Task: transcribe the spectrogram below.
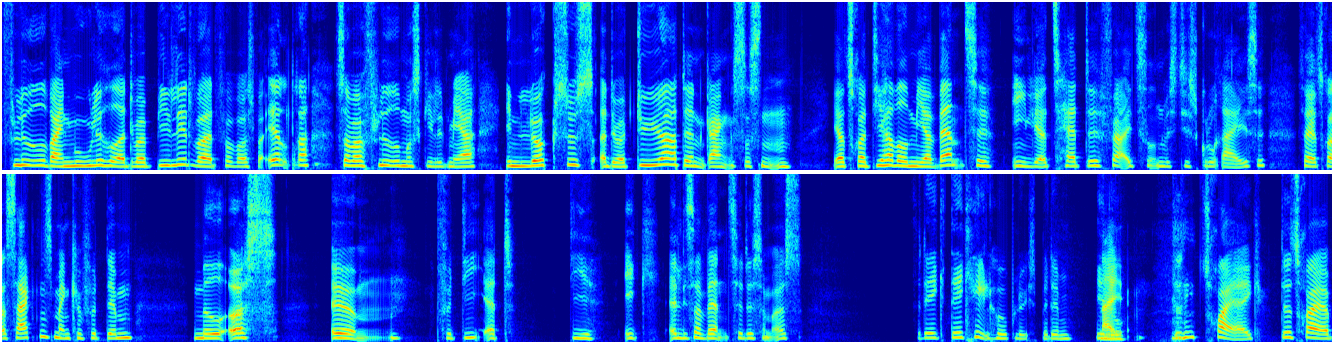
flyet var en mulighed, og det var billigt, hvor for vores forældre, så var flyet måske lidt mere en luksus, og det var dyrere dengang, så sådan, jeg tror, de har været mere vant til egentlig at tage det før i tiden, hvis de skulle rejse. Så jeg tror sagtens, man kan få dem med os, øhm, fordi at de ikke er lige så vant til det som os. Så det er ikke, det er ikke helt håbløst med dem endnu. Nej, det tror jeg ikke. Det tror jeg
